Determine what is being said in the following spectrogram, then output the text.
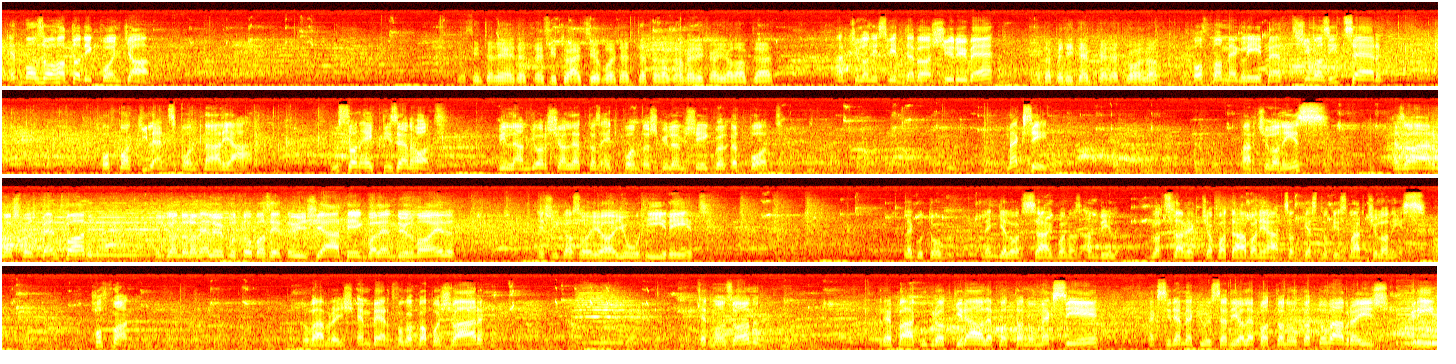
Edmondson hatodik pontja. Szinte lehetetlen szituációból tette fel az amerikai alapdát. Marciulanis vitte be a sűrűbe, Oda pedig nem kellett volna. Hoffman meglépett, sima zicser. Hoffman 9 pontnál jár. 21-16. Villám gyorsan lett az egy pontos különbségből 5 pont. Maxi. Marciulanis. Ez a hármas most bent van. Úgy gondolom előbb-utóbb azért ő is játékba lendül majd. És igazolja a jó hírét. Legutóbb Lengyelországban az Anvil Vladislavek csapatában játszott Kestutis Marciulanis. Hoffman. Továbbra is embert fog a Kaposvár. Edmondson. Trepák ugrott ki rá, a lepattanó Mexié. Mexi remekül szedi a lepattanókat továbbra is. Green.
